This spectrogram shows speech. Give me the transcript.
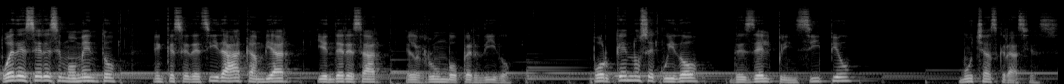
puede ser ese momento en que se decida a cambiar y enderezar el rumbo perdido. ¿Por qué no se cuidó desde el principio? Muchas gracias.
